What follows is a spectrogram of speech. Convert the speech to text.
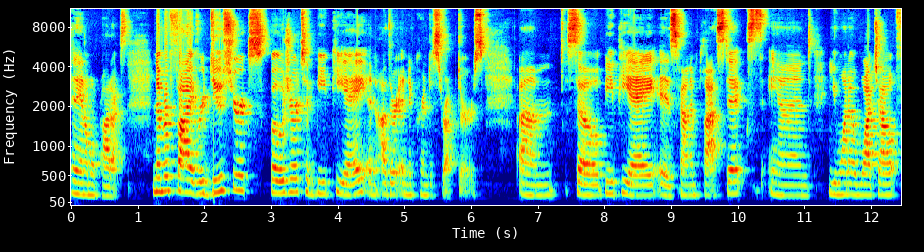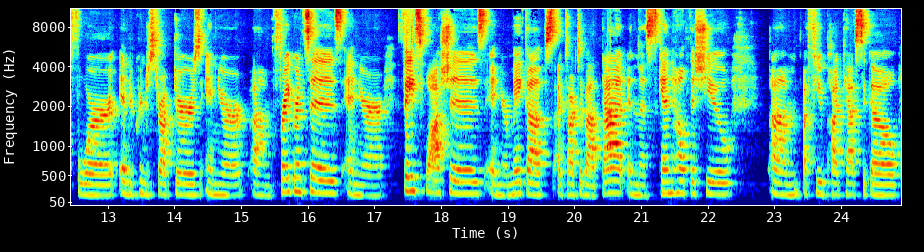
and animal products. Number five, reduce your exposure to BPA and other endocrine disruptors. Um, so BPA is found in plastics, and you want to watch out for endocrine disruptors in your um, fragrances and your face washes and your makeups. I talked about that in the skin health issue um, a few podcasts ago,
